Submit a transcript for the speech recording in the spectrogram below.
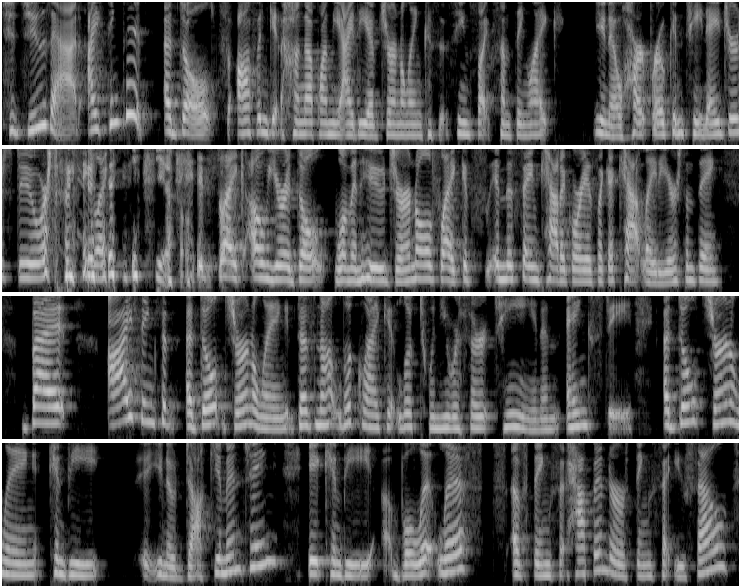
to do that. I think that adults often get hung up on the idea of journaling because it seems like something like, you know, heartbroken teenagers do or something like yeah. it's like, oh, you're adult woman who journals, like it's in the same category as like a cat lady or something. But I think that adult journaling does not look like it looked when you were 13 and angsty. Adult journaling can be you know, documenting. It can be uh, bullet lists of things that happened or things that you felt.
